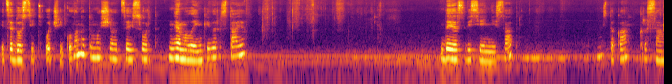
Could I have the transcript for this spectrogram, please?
і це досить очікувано, тому що цей сорт не маленький виростає. ДС весенній сад. Ось така краса.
